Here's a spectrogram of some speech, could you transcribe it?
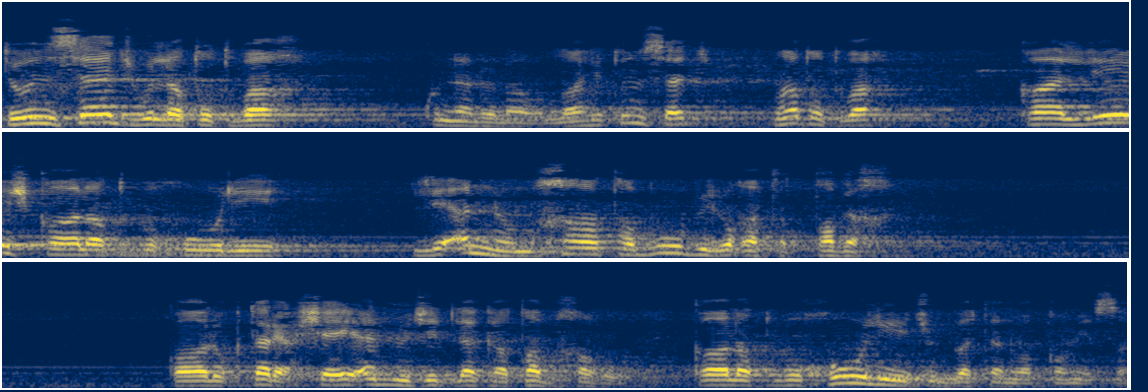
تنسج ولا تطبخ؟ قلنا له لا والله تنسج ما تطبخ. قال ليش؟ قال اطبخوا لي لأنهم خاطبوا بلغة الطبخ. قالوا اقترح شيئا نجد لك طبخه. قال اطبخوا لي جبة وقميصا.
